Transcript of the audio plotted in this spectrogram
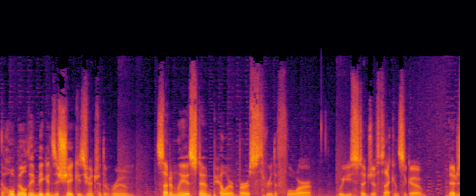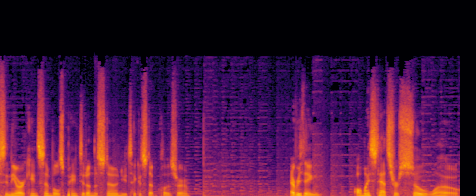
The whole building begins to shake as you enter the room. Suddenly, a stone pillar bursts through the floor where you stood just seconds ago. Noticing the arcane symbols painted on the stone, you take a step closer. Everything... All my stats are so low.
